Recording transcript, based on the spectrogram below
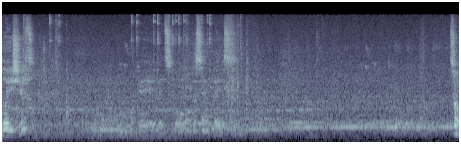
No issues. Okay, let's go on the same place. So,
